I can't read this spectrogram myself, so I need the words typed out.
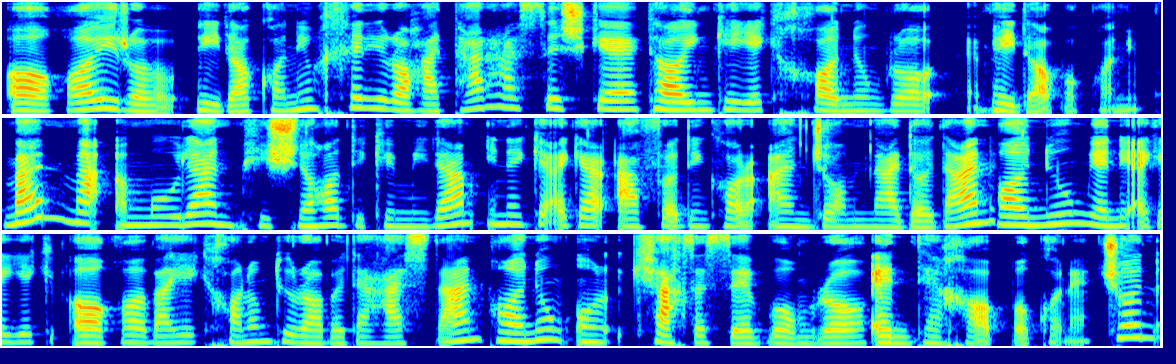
آقایی رو پیدا کنیم خیلی راحت تر هستش که تا اینکه یک خانم رو پیدا بکنیم. من معمولا پیشنهادی که میدم اینه که اگر افراد این کار رو انجام ندادن خانوم یعنی اگر یک آقا و یک خانم تو رابطه هستن خانوم اون شخص سوم رو انتخاب بکنه. چون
